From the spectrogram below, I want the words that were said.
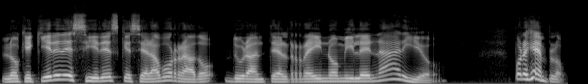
lo que quiere decir es que será borrado durante el reino milenario. Por ejemplo,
